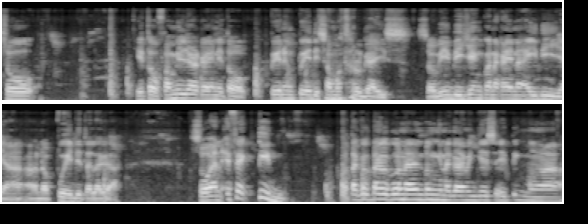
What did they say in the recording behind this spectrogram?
So, ito, familiar kayo nito. Pwedeng pwede sa motor guys. So, bibigyan ko na kayo ng idea ano, pwede talaga. So, an effective. Patagal-tagal ko na rin itong ginagamit guys. I think mga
